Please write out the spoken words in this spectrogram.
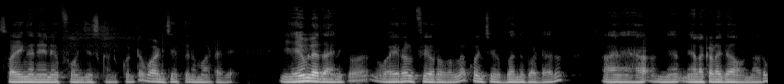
స్వయంగా నేనే ఫోన్ చేసి కనుక్కుంటే వాళ్ళు చెప్పిన మాట అదే. ఏం లేదు ఆయనకు వైరల్ ఫీవర్ వల్ల కొంచెం ఇబ్బంది పడ్డారు. ఆయన నిలకడగా ఉన్నారు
